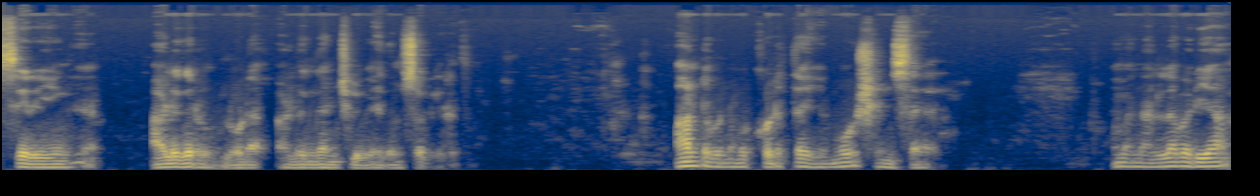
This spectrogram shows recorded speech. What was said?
சிரியுங்க அழுகிறவர்களோட அழுங்கன்னு சொல்லி வேதம் சொல்கிறது. ஆண்டவர் நமக்கு கொடுத்த எமோஷன்ஸை நம்ம நல்லபடியாக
